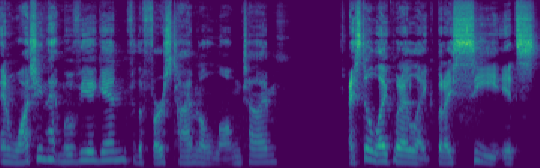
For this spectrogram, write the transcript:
And watching that movie again for the first time in a long time, I still like what I like, but I see its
